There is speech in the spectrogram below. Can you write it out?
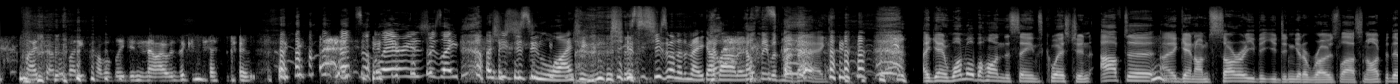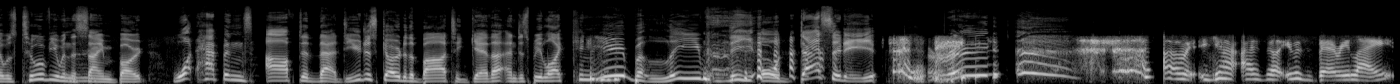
my travel buddy probably didn't know I was a contestant. That's hilarious. She's like, oh, she's just in lighting. She's, she's one of the makeup Help, artists. help me with my bag. again, one more behind the scenes question. After, hmm. again, I'm sorry that you didn't get a rose last night, but there was two of you in the hmm. same boat. What happens after that? Do you just go to the bar together and just be like, "Can you believe the audacity?" Rude. um, yeah, I like it was very late,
